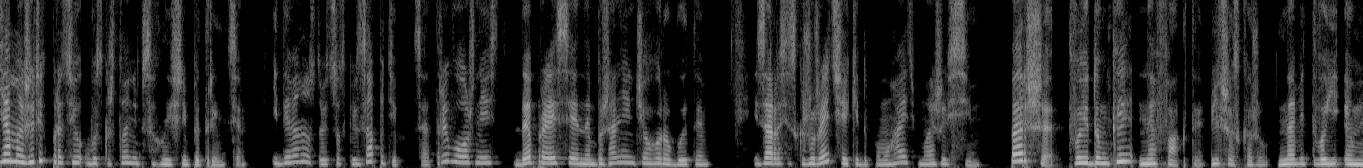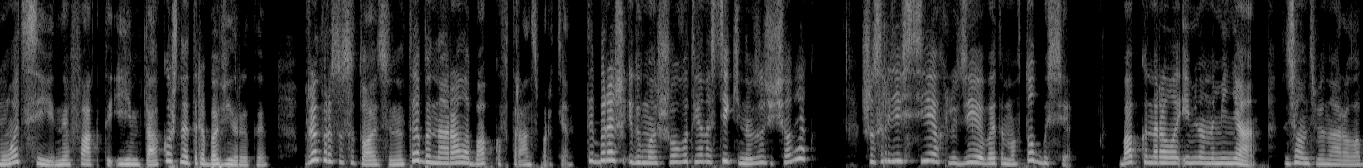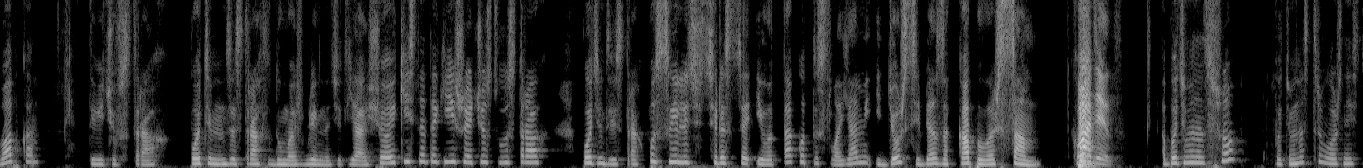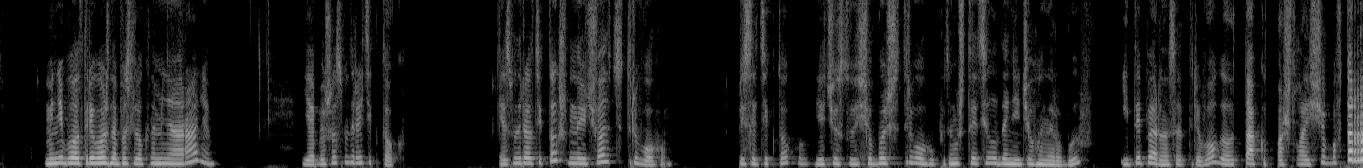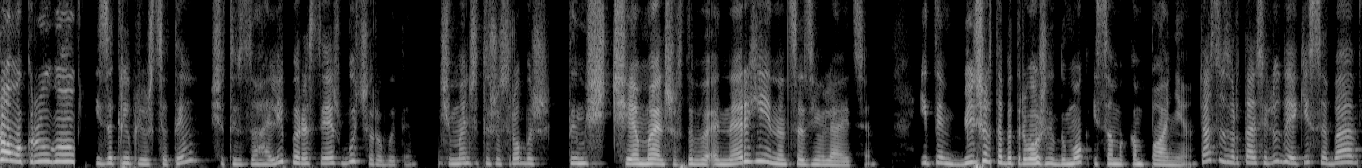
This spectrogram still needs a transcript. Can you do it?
Я майже рік працюю у безкоштовній психологічній підтримці, і 90% запитів це тривожність, депресія, небажання нічого робити. І зараз я скажу речі, які допомагають майже всім. Перше, твої думки не факти. Більше скажу, навіть твої емоції не факти, і їм також не треба вірити. Прям просто ситуацію, на тебе наорала бабка в транспорті. Ти береш і думаєш, що от я настільки невезучий чоловік, что среди всех людей в этом автобусе бабка наорала именно на меня. Сначала на тебя наорала бабка, ти відчув страх. Потім цей страх ти думаєш, блін, значить, я що якийсь не такий, що я чувствую страх. Потім твій страх посилюється через це, і от так от ти слоями ідеш себе закапуєш сам. Хватит! А потім у нас що? Потім у нас тривожність. Мені було тривожно після того, як на мене орали. Я пішов смотреть ТикТок. Я смотрел ТикТок, щоб не відчувати цю тривогу. Після ТикТоку я чувствую ще більше тривогу, тому що я цілий день нічого не робив. І тепер на ця тривога от так от пішла ще по второму кругу. І закріплюєш це тим, що ти взагалі перестаєш будь-що робити. Чим менше ти щось робиш, тим ще менше в тебе енергії на це з'являється. І тим більше в тебе тривожних думок і саме кампанія. Часто звертаються люди, які себе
